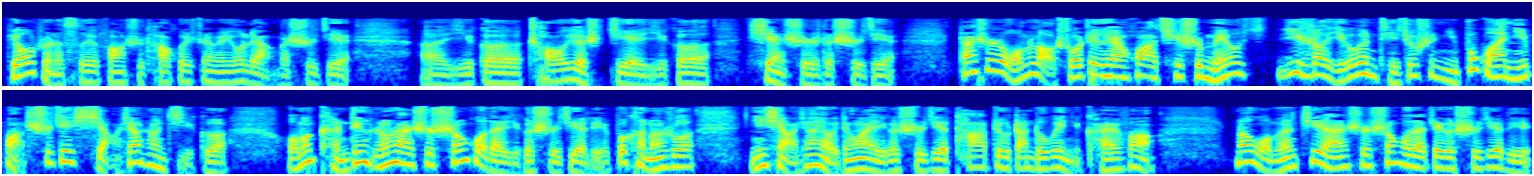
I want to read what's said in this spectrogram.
标准的思维方式，他会认为有两个世界，呃，一个超越世界，一个现实的世界。但是我们老说这些话，其实没有意识到一个问题，就是你不管你把世界想象成几个，我们肯定仍然是生活在一个世界里，不可能说你想象有另外一个世界，它就单独为你开放。那我们既然是生活在这个世界里。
